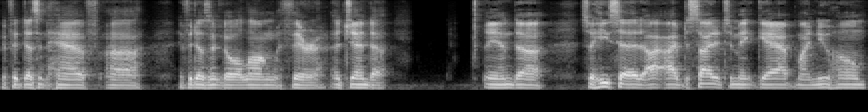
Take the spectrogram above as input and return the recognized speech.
if it doesn't have, uh, if it doesn't go along with their agenda. And uh, so he said, I- I've decided to make Gab my new home.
